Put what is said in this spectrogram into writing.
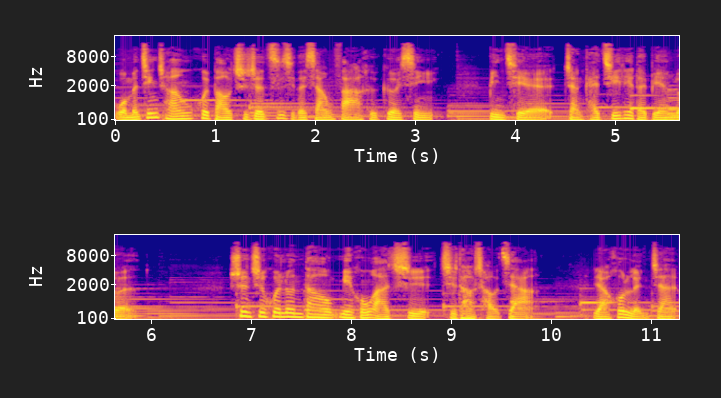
我们经常会保持着自己的想法和个性，并且展开激烈的辩论，甚至会论到面红耳赤，直到吵架，然后冷战。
